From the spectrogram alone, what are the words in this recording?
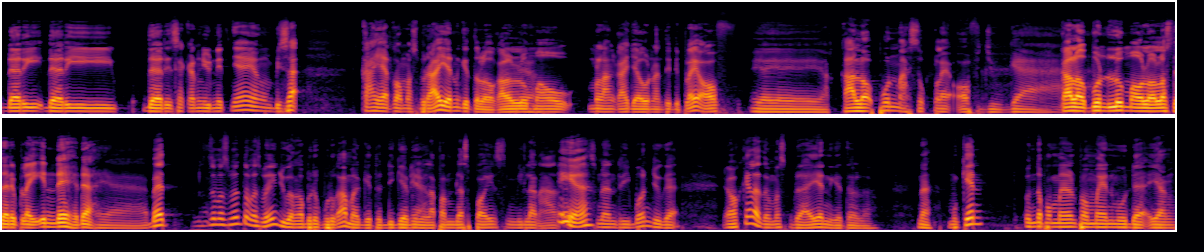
dari dari dari second unitnya yang bisa kayak Thomas Bryant gitu loh kalau lu Iya. mau melangkah jauh nanti di playoff Iya iya iya iya. Kalaupun masuk playoff juga. kalaupun lu mau lolos dari play in deh dah Iya, but Thomas Bryant Thomas Bryant juga nggak buruk-buruk amat gitu di game ini 18 poin 9 a- Iya. 9 rebound juga. Ya oke lah Thomas Bryant gitu loh. Nah, mungkin untuk pemain-pemain muda yang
